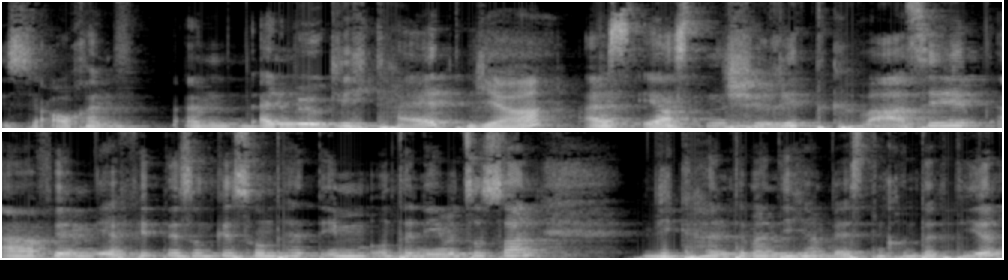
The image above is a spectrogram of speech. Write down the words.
ist ja auch ein, ein, eine Möglichkeit, ja. als ersten Schritt quasi äh, für mehr Fitness und Gesundheit im Unternehmen zu sorgen. Wie könnte man dich am besten kontaktieren?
